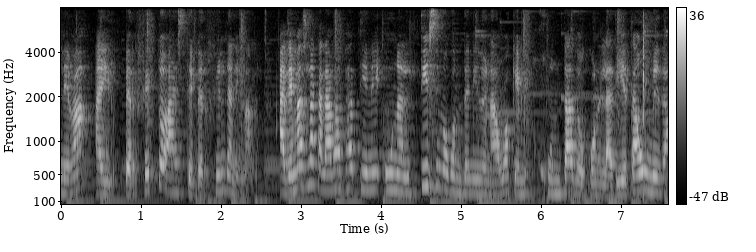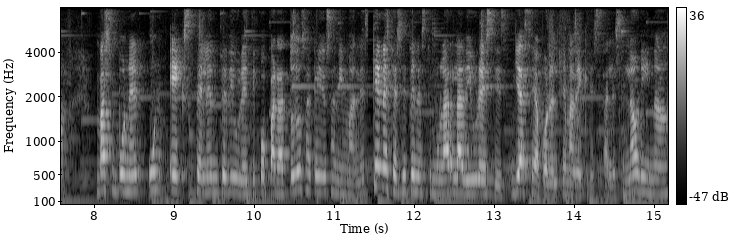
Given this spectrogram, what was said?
le va a ir perfecto a este perfil de animal. Además la calabaza tiene un altísimo contenido en agua que juntado con la dieta húmeda va a suponer un excelente diurético para todos aquellos animales que necesiten estimular la diuresis, ya sea por el tema de cristales en la orina,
